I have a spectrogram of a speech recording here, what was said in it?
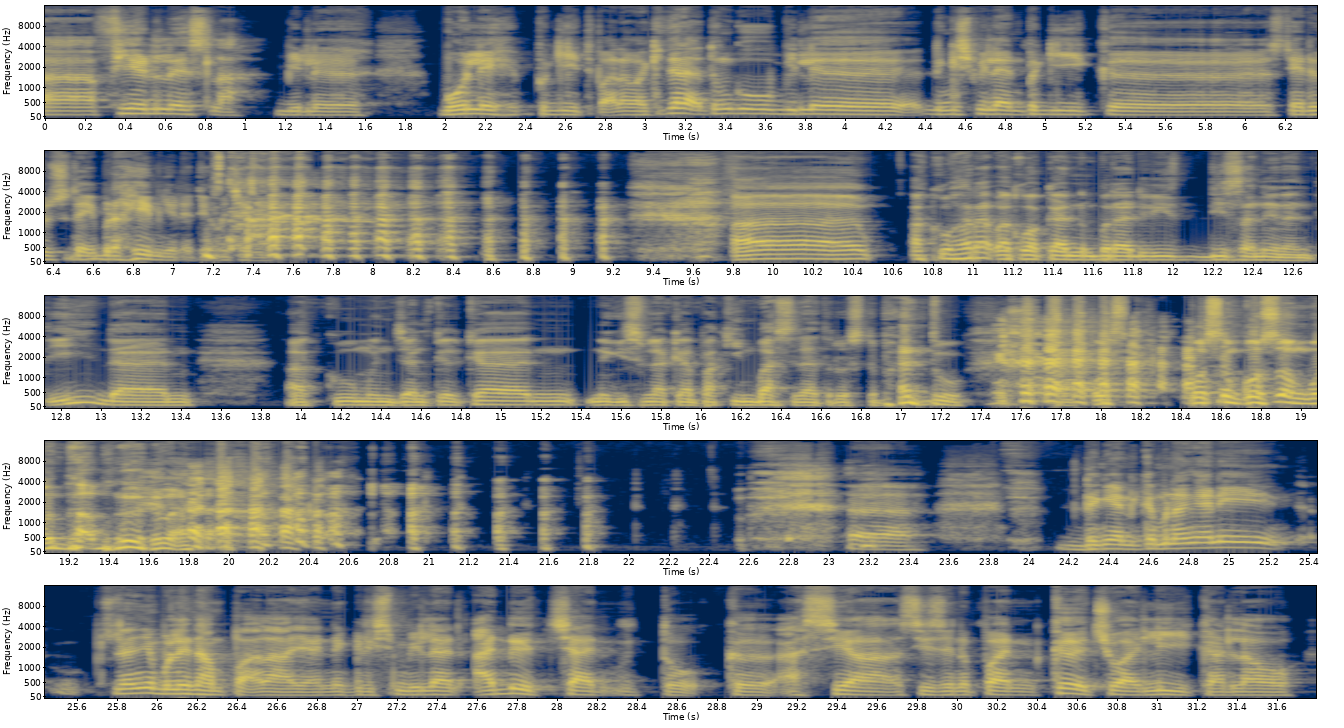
uh, fearless lah bila boleh pergi tempat lawan. Kita nak tunggu bila Negeri Sembilan pergi ke Stadium Sultan Ibrahim je nak tengok macam ni. uh, aku harap aku akan berada di, di sana nanti dan aku menjangkakan Negeri Sembilan akan parking bus dah terus depan tu. Kos- Kosong-kosong pun tak apa lah. Uh, dengan kemenangan ni sebenarnya boleh nampak lah yang Negeri Sembilan ada chance untuk ke Asia season depan kecuali kalau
